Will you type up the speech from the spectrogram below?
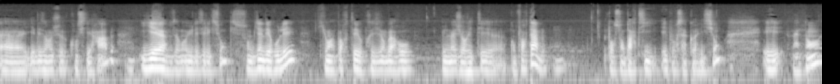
Euh, il y a des enjeux considérables. Hier, nous avons eu les élections qui se sont bien déroulées, qui ont apporté au président Barrault une majorité euh, confortable pour son parti et pour sa coalition. Et maintenant,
